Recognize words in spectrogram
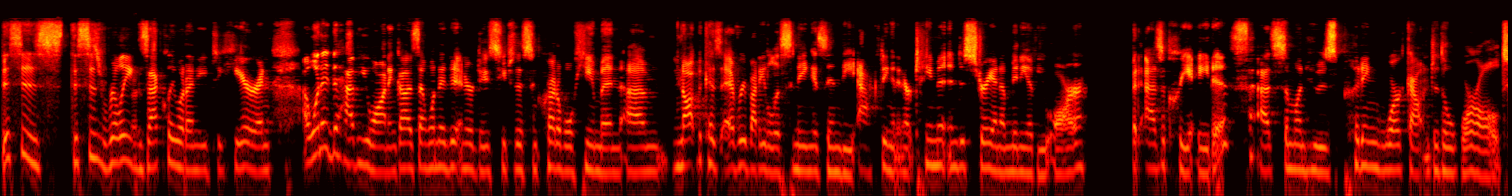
this is this is really exactly what I need to hear. And I wanted to have you on. And guys, I wanted to introduce you to this incredible human. Um, not because everybody listening is in the acting and entertainment industry. I know many of you are, but as a creative, as someone who's putting work out into the world,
